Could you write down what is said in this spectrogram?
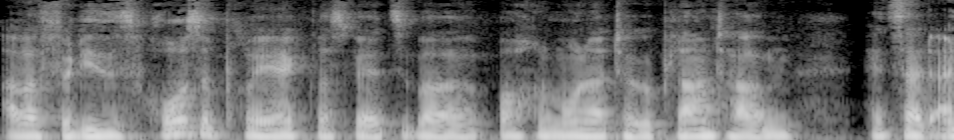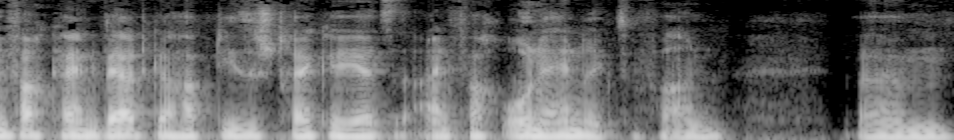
Aber für dieses große Projekt, was wir jetzt über Wochen, Monate geplant haben, hätte es halt einfach keinen Wert gehabt, diese Strecke jetzt einfach ohne Hendrik zu fahren. Ähm,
